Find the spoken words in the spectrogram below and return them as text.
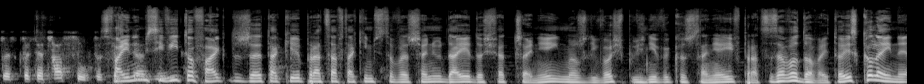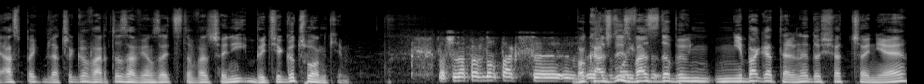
to jest kwestia czasu. Jest Z fajnym kwestia- CV to fakt, że takie praca w takim stowarzyszeniu daje doświadczenie i możliwość później wykorzystania jej w pracy zawodowej. To jest kolejny aspekt, dlaczego warto zawiązać stowarzyszenie i być jego członkiem. Znaczy na pewno tak z, Bo z, każdy z moich- was zdobył niebagatelne doświadczenie,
